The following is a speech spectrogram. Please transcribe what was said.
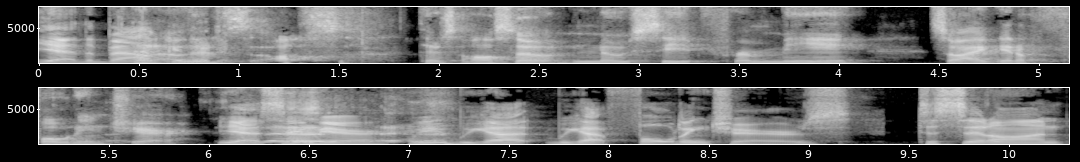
Yeah, the And, uh, balcony. there's also there's also no seat for me, so I get a folding chair. Yeah, same here. We we got we got folding chairs to sit on,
